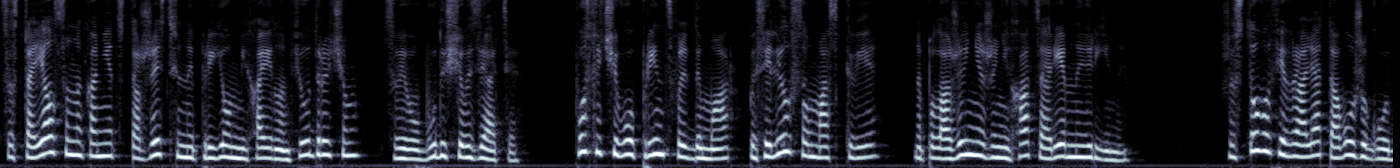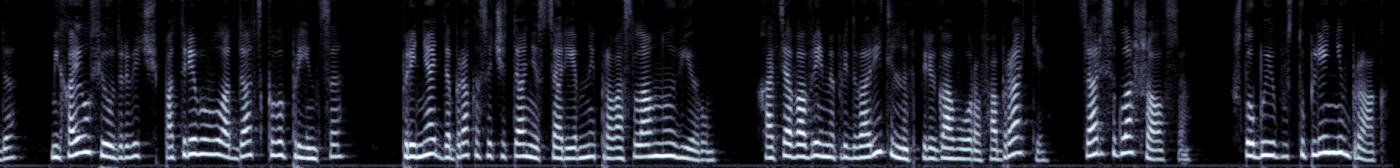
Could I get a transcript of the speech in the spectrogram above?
состоялся, наконец, торжественный прием Михаилом Федоровичем своего будущего зятя, после чего принц Вальдемар поселился в Москве на положение жениха царевны Ирины. 6 февраля того же года Михаил Федорович потребовал от датского принца принять до бракосочетания с царевной православную веру, хотя во время предварительных переговоров о браке царь соглашался – чтобы и в вступлении в брак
